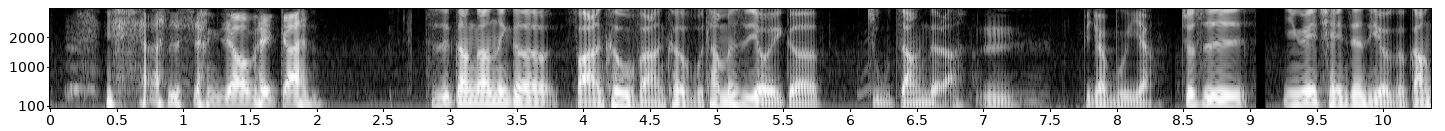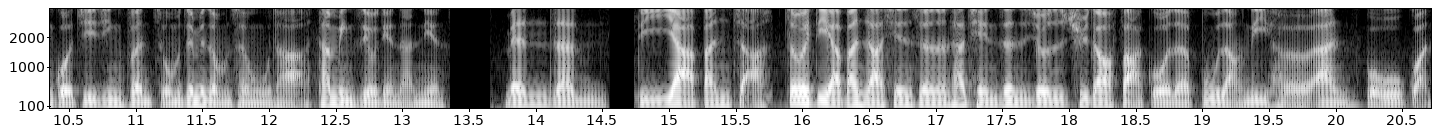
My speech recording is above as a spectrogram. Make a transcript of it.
一下是香蕉被干。只是刚刚那个法兰克福，法兰克福他们是有一个主张的啦，嗯，比较不一样，就是因为前一阵子有个刚果激进分子，我们这边怎么称呼他？他名字有点难念，班扎迪亚班扎。这位迪亚班扎先生呢，他前一阵子就是去到法国的布朗利河岸博物馆，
